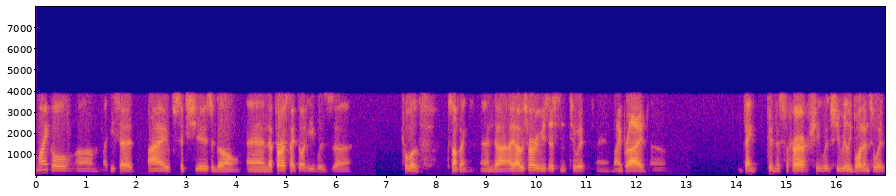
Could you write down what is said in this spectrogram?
Michael, um, like he said, five, six years ago, and at first I thought he was uh, full of something, and uh, I, I was very resistant to it. And my bride, um, thank goodness for her, she was she really bought into it.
